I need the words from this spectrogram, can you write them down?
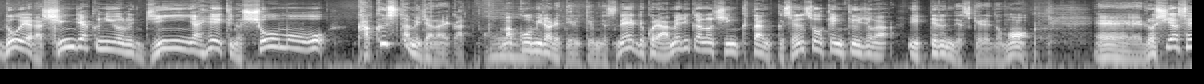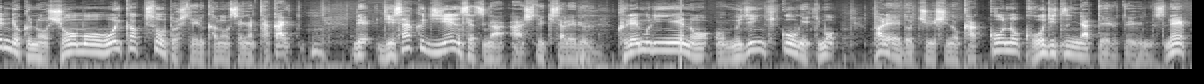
どうやら侵略による人員や兵器の消耗を隠すためじゃないか、まあ、こう見られているというんですね、でこれ、アメリカのシンクタンク、戦争研究所が言ってるんですけれども、えーロシア戦力の消耗を覆い隠そうとしている可能性が高いと、で自作自演説が指摘されるクレムリンへの無人機攻撃も、パレード中止の格好の口実になっているというんですね。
